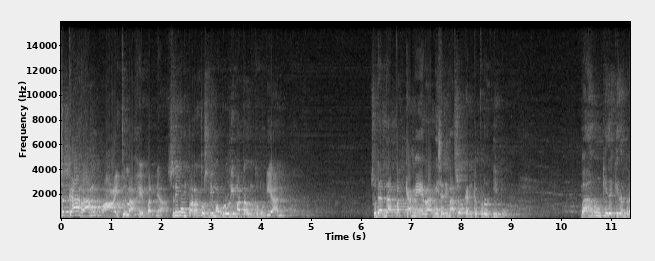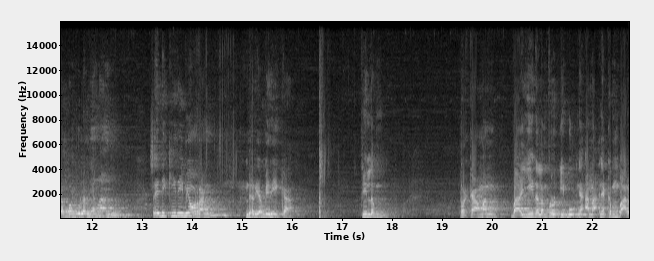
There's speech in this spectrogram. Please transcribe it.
sekarang ah itulah hebatnya. 1455 tahun kemudian sudah dapat kamera bisa dimasukkan ke perut ibu. Baru kira-kira berapa bulan yang lalu saya dikirimi orang dari Amerika. Film rekaman bayi dalam perut ibunya anaknya kembar.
